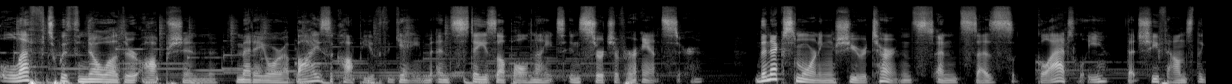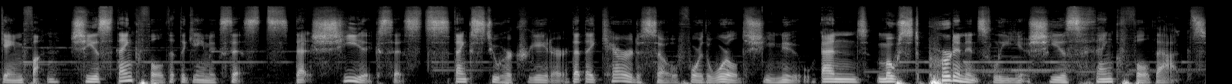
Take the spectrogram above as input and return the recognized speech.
Left with no other option, Meteora buys a copy of the game and stays up all night in search of her answer. The next morning, she returns and says, gladly, that she found the game fun. She is thankful that the game exists, that she exists, thanks to her creator, that they cared so for the world she knew. And most pertinently, she is thankful that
